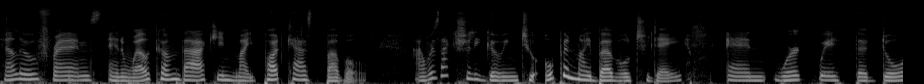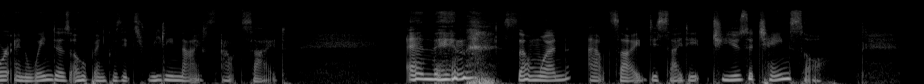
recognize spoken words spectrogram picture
Hello, friends, and welcome back in my podcast bubble. I was actually going to open my bubble today and work with the door and windows open because it's really nice outside. And then someone outside decided to use a chainsaw.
